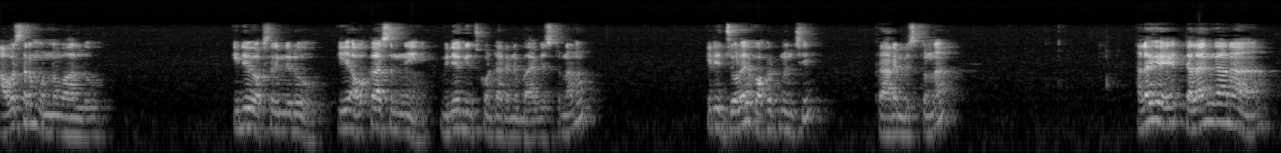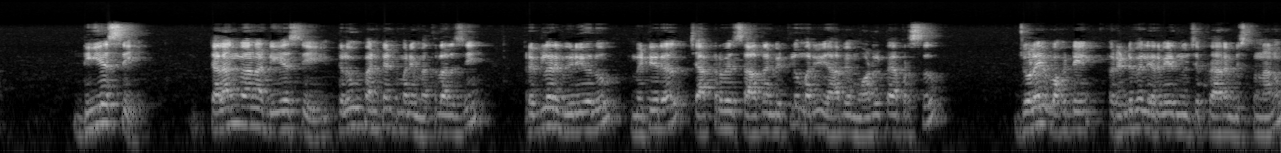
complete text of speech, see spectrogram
అవసరం ఉన్నవాళ్ళు ఇది ఒకసారి మీరు ఈ అవకాశాన్ని వినియోగించుకుంటారని భావిస్తున్నాను. ఇది జూలై ఒకటి నుంచి ప్రారంభిస్తున్నా. అలాగే Telangana DSC Telangana DSC Telugu content మరియు మెథడాలజీ రెగ్యులర్ వీడియోలు మెటీరియల్ చాప్టర్ వైజ్ సాధన బిట్లు మరియు యాభై మోడల్ పేపర్స్ జూలై ఒకటి రెండు వేల ఇరవై ఐదు నుంచి ప్రారంభిస్తున్నాను.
